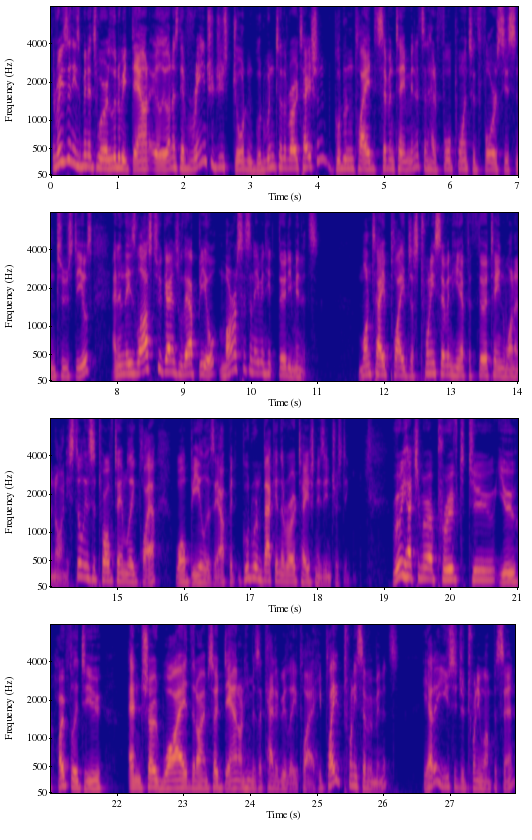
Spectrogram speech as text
The reason his minutes were a little bit down early on is they've reintroduced Jordan Goodwin to the rotation. Goodwin played 17 minutes and had four points with four assists and two steals. And in these last two games without Beal, Morris hasn't even hit 30 minutes. Monte played just 27 here for 13, 1 and 9. He still is a 12 team league player while Beal is out, but Goodwin back in the rotation is interesting. Rui Hachimura proved to you, hopefully to you, and showed why that I'm so down on him as a category league player. He played 27 minutes. He had a usage of 21%.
